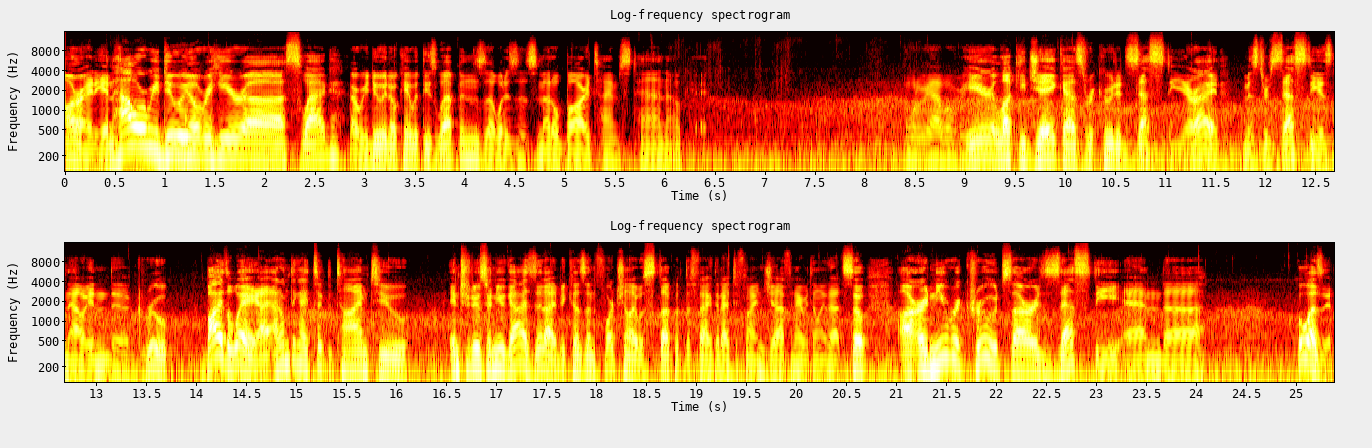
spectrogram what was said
Alrighty, and how are we doing over here, uh, Swag? Are we doing okay with these weapons? Uh, what is this? Metal bar times 10, okay. And what do we have over here? Lucky Jake has recruited Zesty. Alright, Mr. Zesty is now in the group. By the way, I, I, don't think I took the time to introduce our new guys, did I? Because unfortunately I was stuck with the fact that I had to find Jeff and everything like that. So, our new recruits are Zesty and, uh, who was it?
